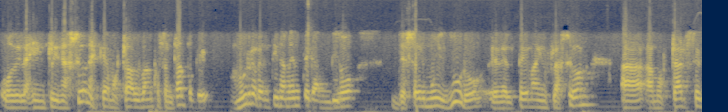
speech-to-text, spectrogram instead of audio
o de las inclinaciones que ha mostrado el Banco Central, porque muy repentinamente cambió de ser muy duro en el tema inflación a, mostrarse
